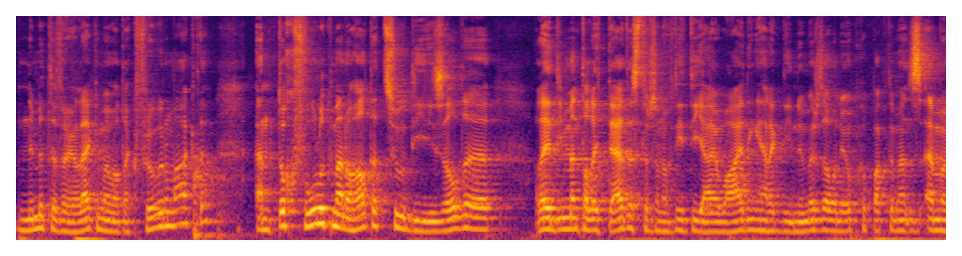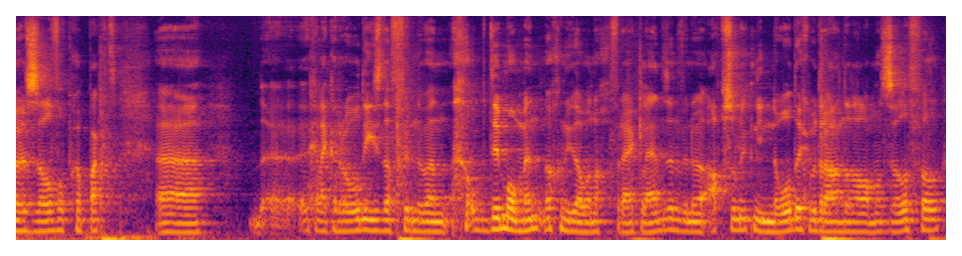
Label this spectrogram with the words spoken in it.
niet meer te vergelijken met wat ik vroeger maakte. En toch voel ik me nog altijd zo diezelfde... Allee, die mentaliteit is er zo nog, die DIY-dingen, eigenlijk die nummers dat we nu opgepakt hebben, hebben we zelf opgepakt. De- gelijk Rodies, dat vinden we op dit moment nog, nu dat we nog vrij klein zijn, vinden we absoluut niet nodig. We dragen dat allemaal zelf wel.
